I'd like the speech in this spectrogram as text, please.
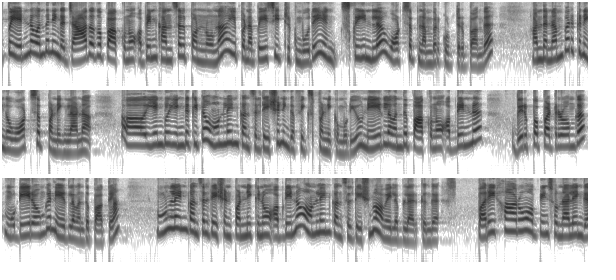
இப்போ என்ன வந்து நீங்கள் ஜாதகம் பார்க்கணும் அப்படின்னு கன்சல்ட் பண்ணணுன்னா இப்போ நான் பேசிகிட்டு இருக்கும்போதே என் ஸ்க்ரீனில் வாட்ஸ்அப் நம்பர் கொடுத்துருப்பாங்க. அந்த நம்பருக்கு நீங்கள் வாட்ஸ்அப் பண்ணிங்களான்னா எங்கள் எங்ககிட்ட ஆன்லைன் கன்சல்டேஷன் நீங்கள் ஃபிக்ஸ் பண்ணிக்க முடியும். நேரில் வந்து பார்க்கணும் அப்படின்னு விருப்பப்படுறவங்க முடிகிறவங்க நேரில் வந்து பார்க்கலாம். ஆன்லைன் கன்சல்டேஷன் பண்ணிக்கணும் அப்படின்னா ஆன்லைன் கன்சல்டேஷனும் அவைலபிளாக இருக்குங்க. பரிகாரம் அப்படின்னு சொன்னாலேங்க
